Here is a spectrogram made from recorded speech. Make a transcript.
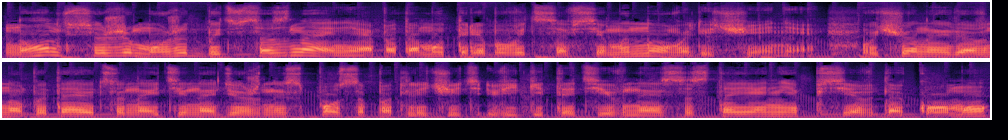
Но он все же может быть в сознании, а потому требовать совсем иного лечения. Ученые давно пытаются найти на надежный способ отличить вегетативное состояние псевдокому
